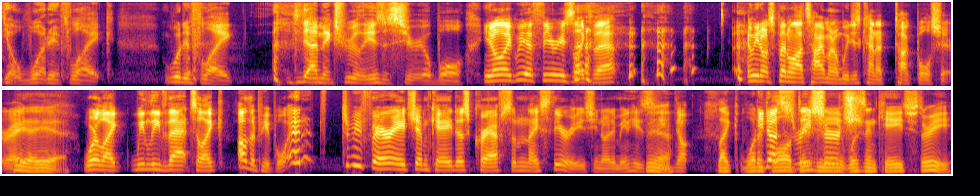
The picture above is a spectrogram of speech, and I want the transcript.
yo, what if like what if like that mix really is a cereal bowl? You know, like we have theories like that. and we don't spend a lot of time on them. We just kind of talk bullshit, right? Yeah, yeah. We're like we leave that to like other people. And to be fair, HMK does craft some nice theories. You know what I mean? He's he Yeah. don't, Like, what He if does Walt Disney research. was in KH3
